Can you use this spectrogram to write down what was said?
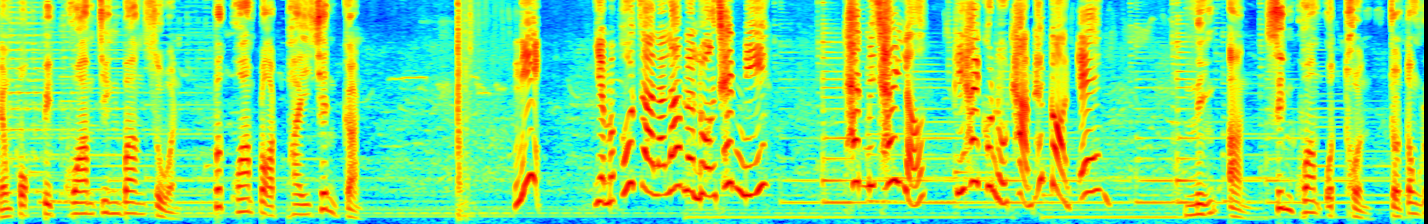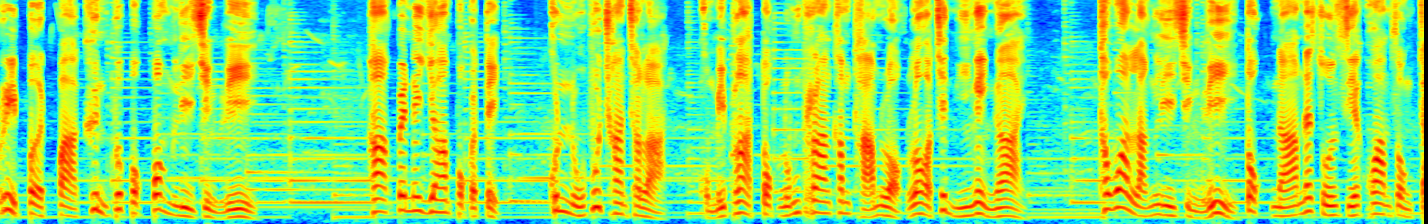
ยังปกปิดความจริงบางส่วน พื่อความปลอดภัยเช่นกัน นี่ อย่ามาพูดจาละลาบละลวงเช่นนี้ ท่านไม่ใช่เหรอ ที่ให้คุณหนูถามท่านก่อนเอง นิงอันสิ้นความอดทนจนต้องรีบเปิดปากขึ้นเพื่อปกป้องลีชิงลีหากเป็นในยามปกติ คุณหนูผู้ชาญฉลาดคงไมีพลาดตกหลุมพรางคำถามหลอกล่อเช่นนี้ง่ายๆทว่าหลังลีชิงลี่ตกน้ำและสูญเสียความทรงจ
